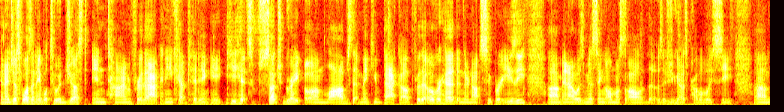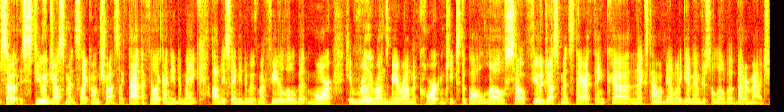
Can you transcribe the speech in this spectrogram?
And I just wasn't able to adjust in time for that. And he kept hitting, he, he hits such great um, lobs that make you back up for the overhead and they're not super easy. Um, and I was missing almost all of those, as you guys probably see. Um, so it's few adjustments like on shots like that I feel like I need to make. Obviously, I need to move my feet a little bit more. He really runs me around the court and keeps the ball low. So few adjustments there. I think uh, the next time I'll be able to give him just a little bit better match.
